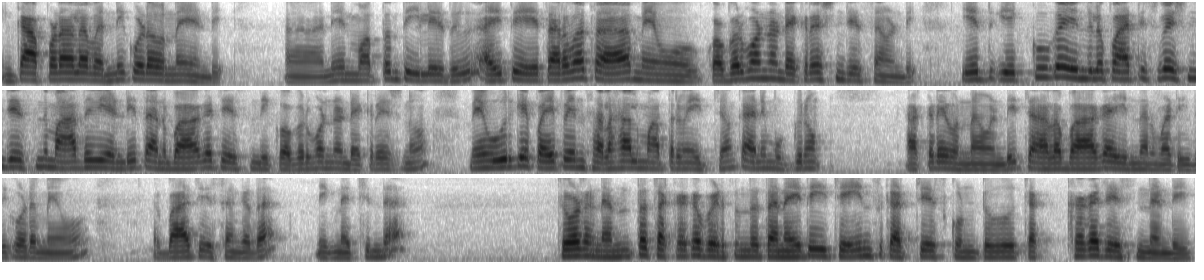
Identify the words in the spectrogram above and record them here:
ఇంకా అప్పడాలు అవన్నీ కూడా ఉన్నాయండి. నేను మొత్తం తీయలేదు. అయితే తర్వాత మేము కొబ్బరి బొండం డెకరేషన్ చేసామండి. ఎద్దు ఎక్కువగా ఇందులో పార్టిసిపేషన్ చేసింది మాధవి అండి. తను బాగా చేసింది కొబ్బరి బొండం డెకరేషను. మేము ఊరికే పైపైన సలహాలు మాత్రమే ఇచ్చాం. కానీ ముగ్గురం అక్కడే ఉన్నామండి. చాలా బాగా అయిందనమాట ఇది కూడా మేము. బాగా చేసాం కదా. మీకు నచ్చిందా? చూడండి ఎంత చక్కగా పెడుతుందో. తనైతే ఈ చైన్స్ కట్ చేసుకుంటూ చక్కగా చేసిందండి.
